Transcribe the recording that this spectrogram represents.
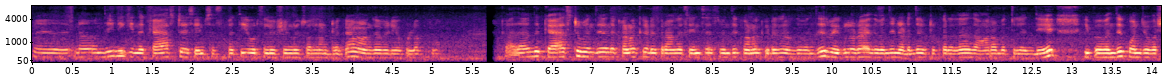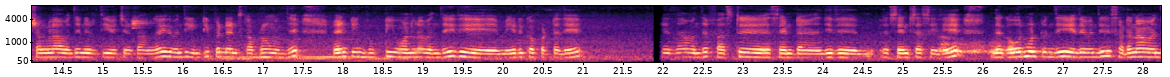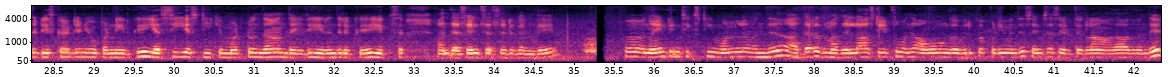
நான் வந்து இன்னைக்கு இந்த கேஸ்ட் சென்சஸ் பற்றி ஒரு சில விஷயங்கள் சொல்லலான்ட்டு இருக்கேன் வாங்க வீடியோக்குள்ளே போகலாம் அதாவது கேஸ்ட் வந்து அந்த கணக்கு எடுக்கிறாங்க. சென்சஸ் வந்து கணக்கு எடுக்கிறது வந்து ரெகுலராக இது வந்து நடந்துகிட்டு இருக்கிறது தான் அது ஆரம்பத்துலேருந்தே. இப்போ வந்து கொஞ்சம் வருஷங்களாக வந்து நிறுத்தி வச்சுருக்காங்க. இது வந்து இண்டிபெண்டன்ஸ்க்கு அப்புறம் வந்து நைன்டீன் ஃபிஃப்டி ஒனில் வந்து இது எடுக்கப்பட்டது இதுதான் வந்து ஃபஸ்ட்டு சென்ட இது சென்சஸ் இது. இந்த கவர்மெண்ட் வந்து இது வந்து சடனாக வந்து டிஸ்கண்டினியூ பண்ணியிருக்கு. எஸ்சி எஸ்டிக்கு மட்டும்தான் அந்த இது இருந்திருக்கு எக்ஸ் அந்த சென்சஸ் எடுக்கிறது. இப்போ நைன்டீன் சிக்ஸ்டி ஒனில் வந்து அதர் மற்ற எல்லா ஸ்டேட்ஸும் வந்து அவங்கவுங்க விருப்பப்படி வந்து சென்சஸ் எடுத்துக்கலாம். அதாவது வந்து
